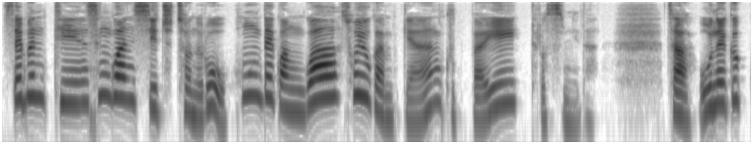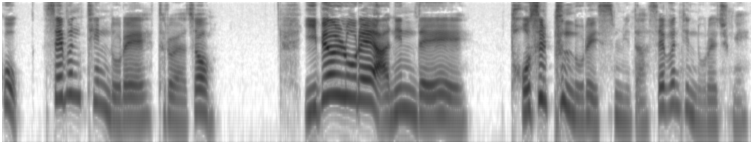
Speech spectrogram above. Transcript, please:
세븐틴 승관 씨 추천으로 홍대광과 소유가 함께한 굿바이 들었습니다. 자, 오늘 끝곡 세븐틴 노래 들어야죠. 이별 노래 아닌데 더 슬픈 노래 있습니다. 세븐틴 노래 중에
